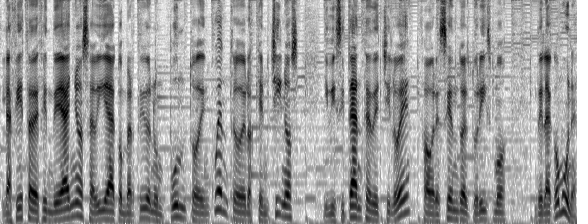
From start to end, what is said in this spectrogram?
La fiesta de fin de año se había convertido en un punto de encuentro de los quemchinos y visitantes de Chiloé, favoreciendo el turismo de la comuna.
